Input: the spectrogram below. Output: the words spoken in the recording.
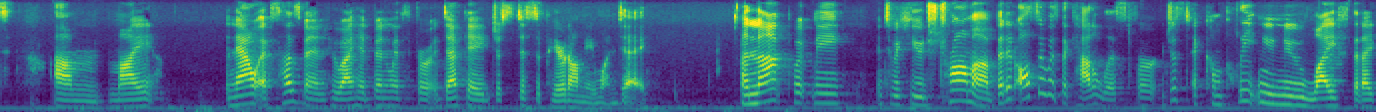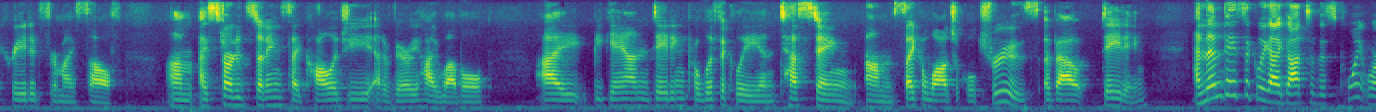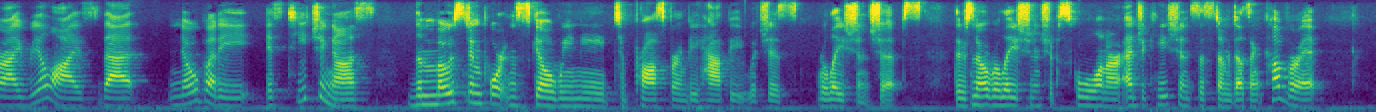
Um, my now ex husband, who I had been with for a decade, just disappeared on me one day. And that put me into a huge trauma, but it also was the catalyst for just a completely new life that I created for myself. Um, I started studying psychology at a very high level. I began dating prolifically and testing um, psychological truths about dating. And then basically, I got to this point where I realized that nobody is teaching us the most important skill we need to prosper and be happy, which is relationships. There's no relationship school, and our education system doesn't cover it.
